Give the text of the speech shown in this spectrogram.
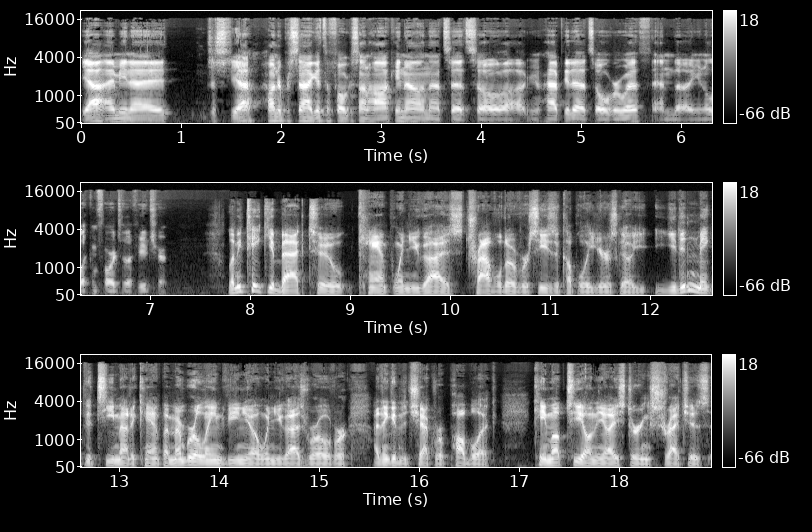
yeah, I mean, I just yeah, hundred percent. I get to focus on hockey now, and that's it. So uh, you know, happy that it's over with, and uh, you know, looking forward to the future. Let me take you back to camp when you guys traveled overseas a couple of years ago. You, you, didn't make the team out of camp. I remember Alain Vigneault when you guys were over, I think in the Czech Republic, came up to you on the ice during stretches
